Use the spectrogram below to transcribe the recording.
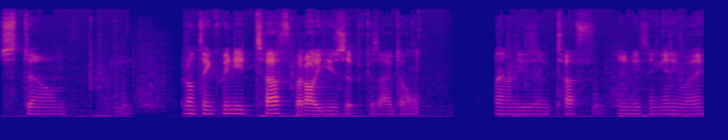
stone. I don't think we need tuff, but I'll use it because I don't plan on using tuff anything anyway.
